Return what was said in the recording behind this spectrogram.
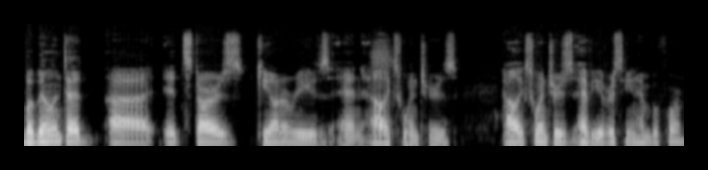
but bill and ted uh it stars keanu reeves and alex winters alex winters have you ever seen him before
